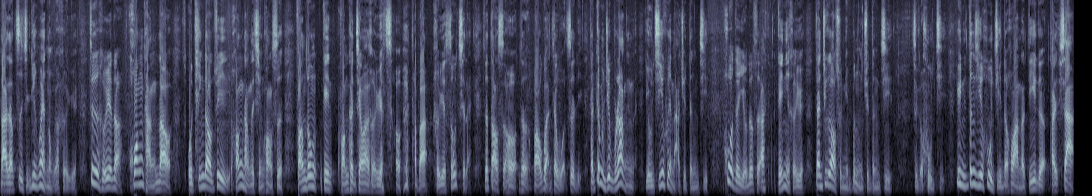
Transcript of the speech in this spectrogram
大家自己另外弄个合约，这个合约的荒唐到我听到最荒唐的情况是，房东跟房客签完合约之后，他把合约收起来，这到时候这保管在我这里，他根本就不让你有机会拿去登记，或者有的是啊，给你合约，但就告诉你不能去登记这个户籍，因为你登记户籍的话呢，第一个他下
